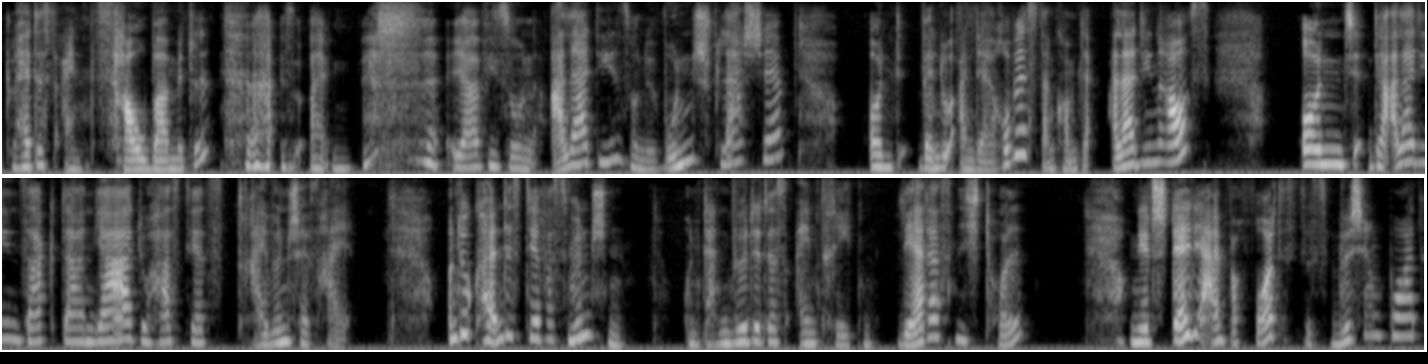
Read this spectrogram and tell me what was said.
du hättest ein Zaubermittel, also ein, ja, wie so ein Aladdin, so eine Wunschflasche. Und wenn du an der rubbelst, dann kommt der Aladdin raus. Und der Aladdin sagt dann, ja, du hast jetzt drei Wünsche frei. Und du könntest dir was wünschen. Und dann würde das eintreten. Wäre das nicht toll? Und jetzt stell dir einfach vor, dass das Wishing Board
